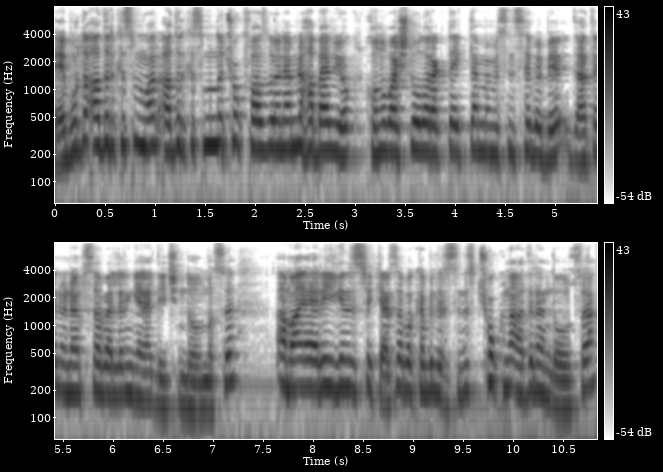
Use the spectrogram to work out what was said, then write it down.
E, burada Other kısmı var. Other kısmında çok fazla önemli haber yok. Konu başlığı olarak da eklenmemesinin sebebi zaten önemsiz haberlerin genelde içinde olması. Ama eğer ilginizi çekerse bakabilirsiniz. Çok nadiren de olsa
